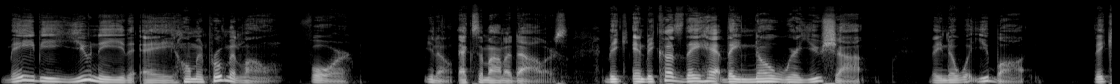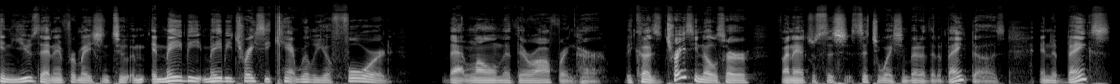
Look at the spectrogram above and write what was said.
Maybe you need a home improvement loan for, you know, X amount of dollars." Be- and because they have they know where you shop, they know what you bought. They can use that information to and maybe maybe Tracy can't really afford that loan that they're offering her because Tracy knows her financial situation better than the bank does, and the bank's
